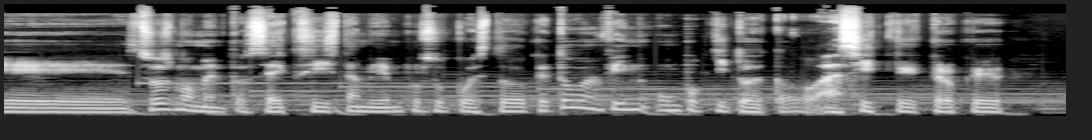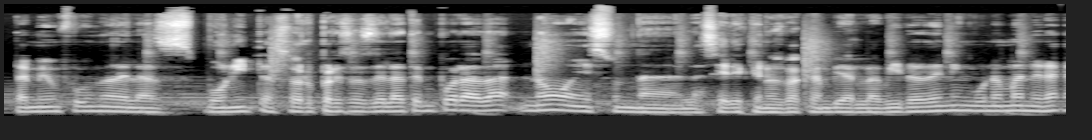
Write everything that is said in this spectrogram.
eh, sus momentos sexys también, por supuesto, que tuvo, en fin, un poquito de todo. Así que creo que también fue una de las bonitas sorpresas de la temporada. No es una la serie que nos va a cambiar la vida de ninguna manera,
